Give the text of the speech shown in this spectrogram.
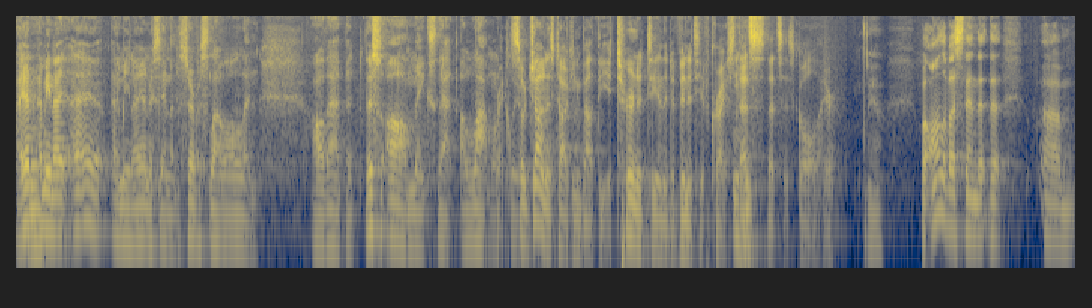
I, I mean, I, I, I mean, I understand at the surface level and all that, but this all makes that a lot more clear. So John is talking about the eternity and the divinity of Christ. That's that's his goal here. Yeah, but all of us then the the um,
